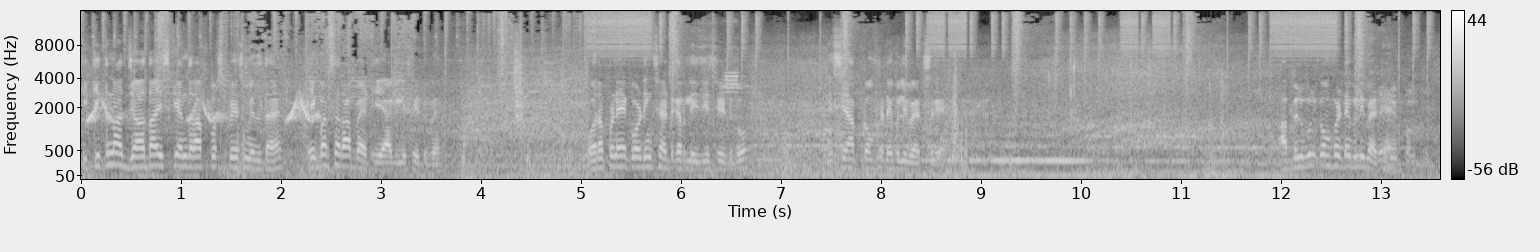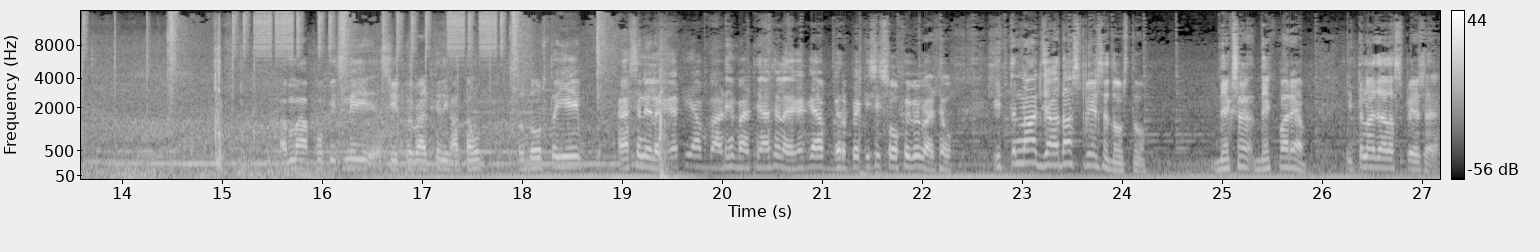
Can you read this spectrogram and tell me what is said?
कि कितना ज़्यादा इसके अंदर आपको स्पेस मिलता है। एक बार सर आप बैठिए अगली सीट पे। और अपने अकॉर्डिंग सेट कर लीजिए सीट को जिससे आप कंफर्टेबली बैठ सकें। आप बिल्कुल कंफर्टेबली बैठे हैं। अब मैं आपको पिछली सीट पे बैठ के दिखाता हूँ। तो दोस्तों ये ऐसे नहीं लगेगा कि आप गाड़ी में बैठे ऐसे लगेगा कि आप घर पे किसी सोफे पे बैठे हो। इतना ज़्यादा स्पेस है दोस्तों। देख सक देख पा रहे हैं आप? इतना ज़्यादा स्पेस है।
